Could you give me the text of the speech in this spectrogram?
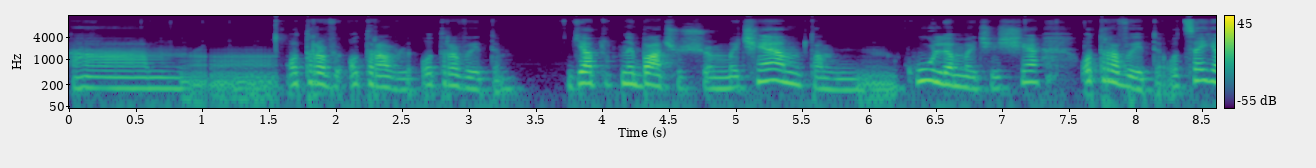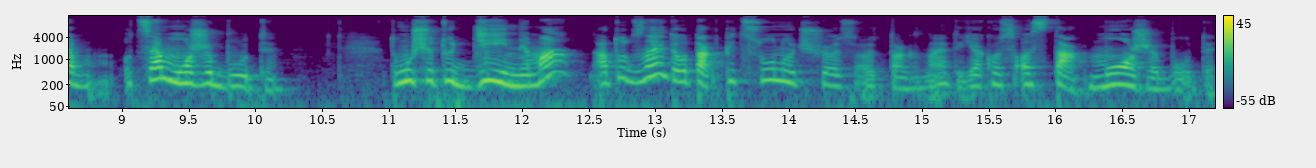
а, отрав, отрав, отравити. Я тут не бачу, що мечем, там, кулями чи ще отравити. Оце, я, оце може бути. Тому що тут дій нема, а тут, знаєте, отак підсунуть щось, ось так, знаєте, якось ось так може бути.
